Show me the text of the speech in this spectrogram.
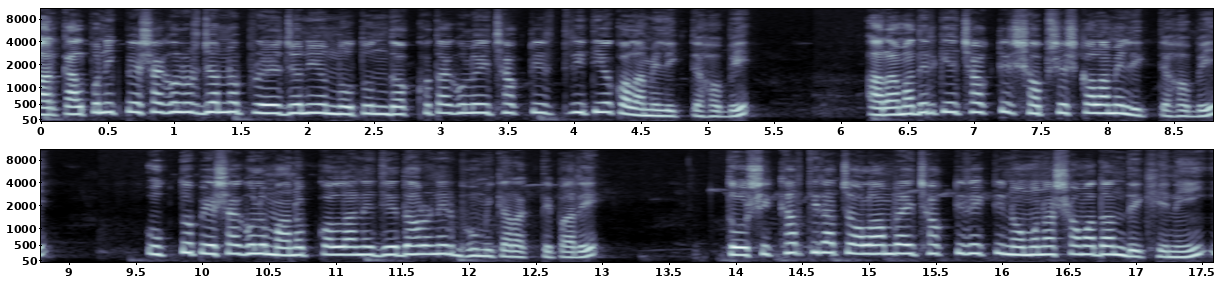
আর কাল্পনিক পেশাগুলোর জন্য প্রয়োজনীয় নতুন দক্ষতাগুলো এই ছকটির তৃতীয় কলামে লিখতে হবে। আর আমাদেরকে এই ছকটির সবশেষ কলামে লিখতে হবে, উক্ত পেশাগুলো মানব কল্যাণে যে ধরনের ভূমিকা রাখতে পারে। তো শিক্ষার্থীরা, চলো আমরা এই ছকটির একটি নমুনা সমাধান দেখে নিই।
